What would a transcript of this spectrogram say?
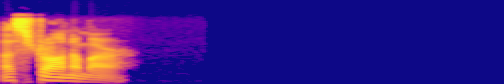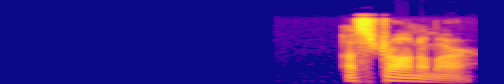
astronomer. Astronomer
